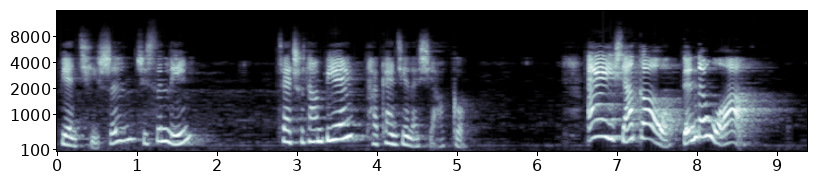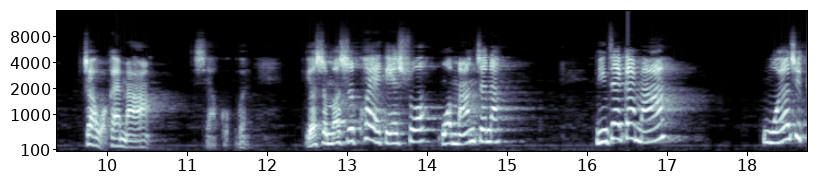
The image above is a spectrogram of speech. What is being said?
便起身去森林。在池塘边，他看见了小狗。“哎，小狗，等等我！”“叫我干嘛？”小狗问。“有什么事快点说，我忙着呢。”“你在干嘛？”“我要去看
